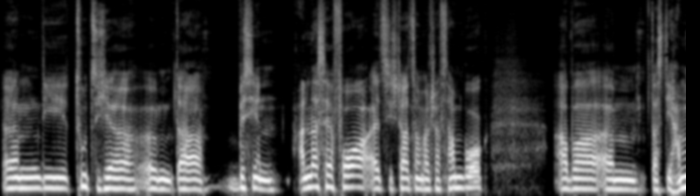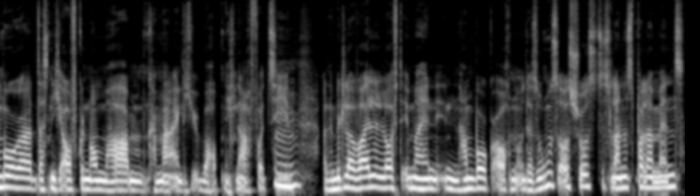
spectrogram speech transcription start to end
Ähm, die tut sich ja ähm, da ein bisschen anders hervor als die Staatsanwaltschaft Hamburg. Aber ähm, dass die Hamburger das nicht aufgenommen haben, kann man eigentlich überhaupt nicht nachvollziehen. Mhm. Also mittlerweile läuft immerhin in Hamburg auch ein Untersuchungsausschuss des Landesparlaments.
